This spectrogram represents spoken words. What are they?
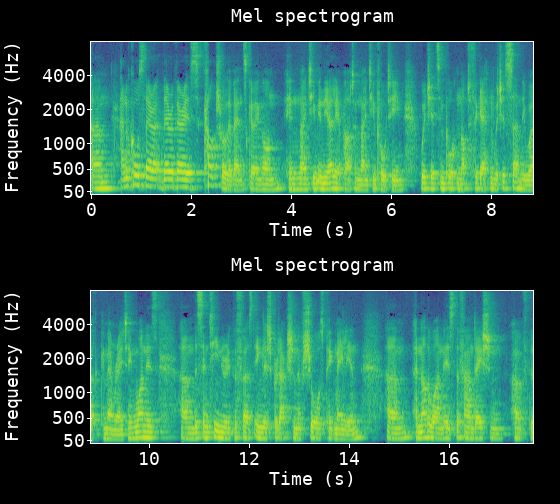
Um, and of course, there are there are various cultural events going on in 19, in the earlier part of 1914, which it's important not to forget, and which is certainly worth commemorating. One is um, the centenary of the first English production of Shaw's Pygmalion. Um, another one is the foundation of the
